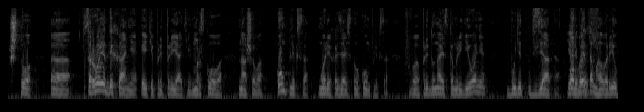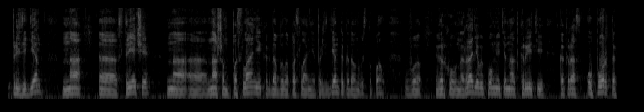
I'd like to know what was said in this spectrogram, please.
что э, второе дыхание эти предприятия морского нашего комплекса, морехозяйственного комплекса в Придунайском регионе будет взято. Юрий Об этом говорил президент на э, встрече, на э, нашем послании, когда было послание президента, когда он выступал в Верховной Раде, вы помните, на открытии, как раз о портах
